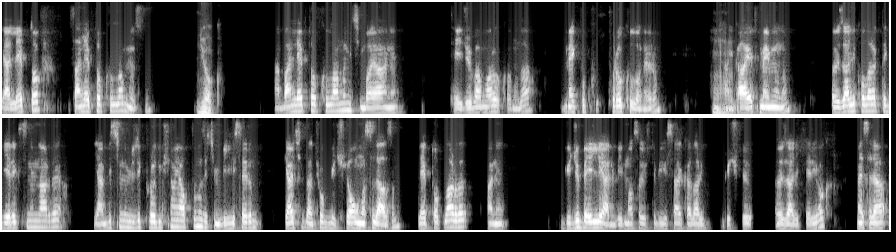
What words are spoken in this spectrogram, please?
Ya laptop, sen laptop kullanmıyorsun. Yok. Ha, ben laptop kullandığım için bayağı hani tecrübem var o konuda. MacBook Pro kullanıyorum. Hı hı. Yani gayet memnunum. Özellik olarak da gereksinimlerde yani biz şimdi müzik prodüksiyon yaptığımız için bilgisayarın gerçekten çok güçlü olması lazım. Laptoplar da hani gücü belli yani bir masaüstü bilgisayar kadar güçlü özellikleri yok. Mesela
